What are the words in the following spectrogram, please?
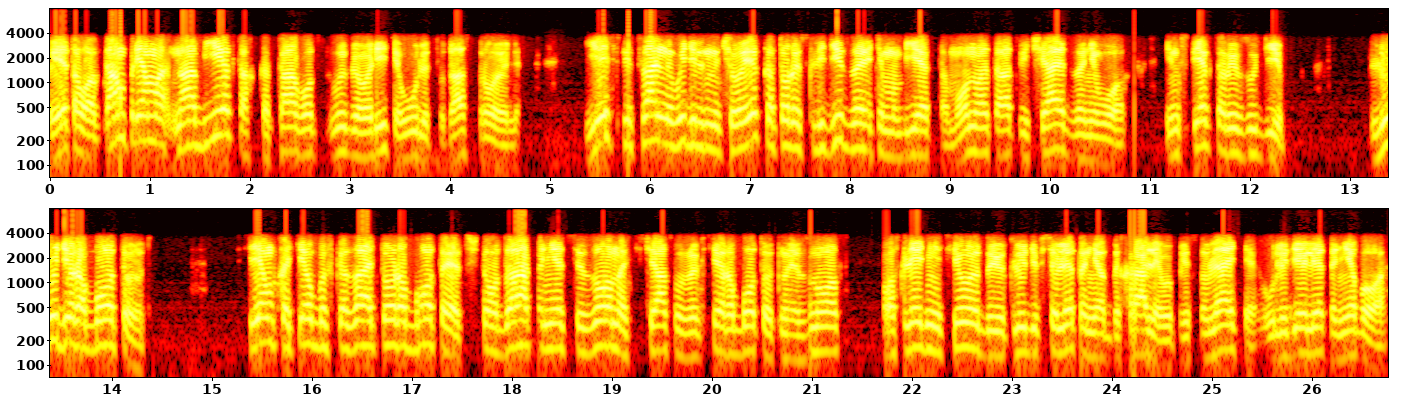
И этого там прямо на объектах, когда вот вы говорите улицу, да, строили. Есть специальный выделенный человек, который следит за этим объектом. Он это отвечает за него. Инспектор из УДИП. Люди работают. Всем хотел бы сказать, кто работает, что да, конец сезона, сейчас уже все работают на износ. Последние силы дают, люди все лето не отдыхали. Вы представляете? У людей лета не было.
